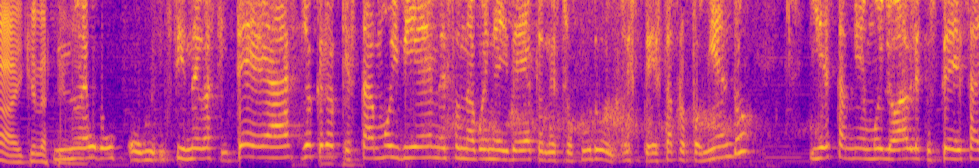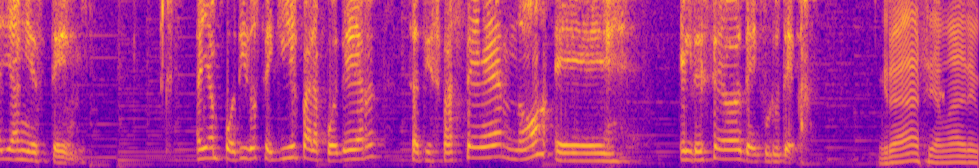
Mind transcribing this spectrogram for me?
Ay, qué nuevos, eh, sí, nuevas ideas. Yo creo que está muy bien, es una buena idea que nuestro gurú este, está proponiendo y es también muy loable que ustedes hayan, este, hayan podido seguir para poder satisfacer, ¿no? Eh, el deseo de Gurudeva. Gracias, Madre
